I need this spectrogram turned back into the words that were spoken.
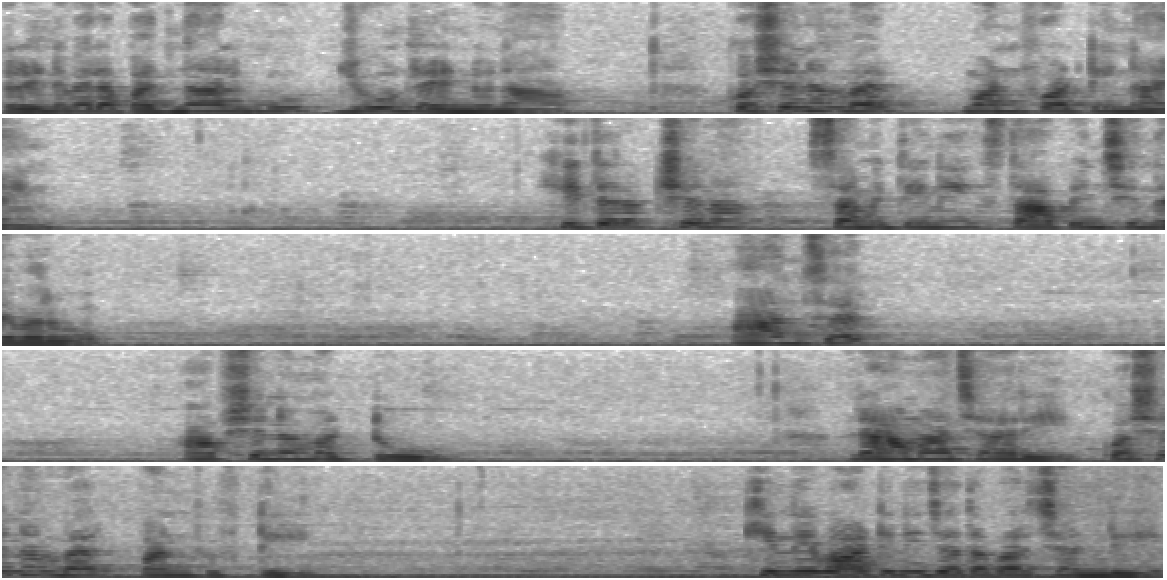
రెండు వేల పద్నాలుగు జూన్ రెండున. Question number one forty nine. హితరక్షణ సమితిని స్థాపించిందెవరు? Answer option number two Ramachari. Question number one fifty. కింది వాటిని జతపరచండి.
